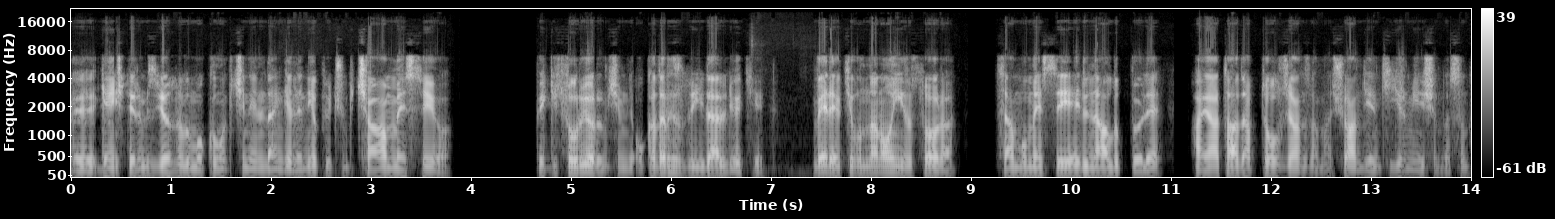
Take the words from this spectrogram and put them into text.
e, gençlerimiz yazılım okumak için elinden geleni yapıyor. Çünkü çağın mesleği o. Peki soruyorum şimdi o kadar hızlı ilerliyor ki. Velev ki bundan 10 yıl sonra sen bu mesleği eline alıp böyle hayata adapte olacağın zaman şu an diyelim ki 20 yaşındasın.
